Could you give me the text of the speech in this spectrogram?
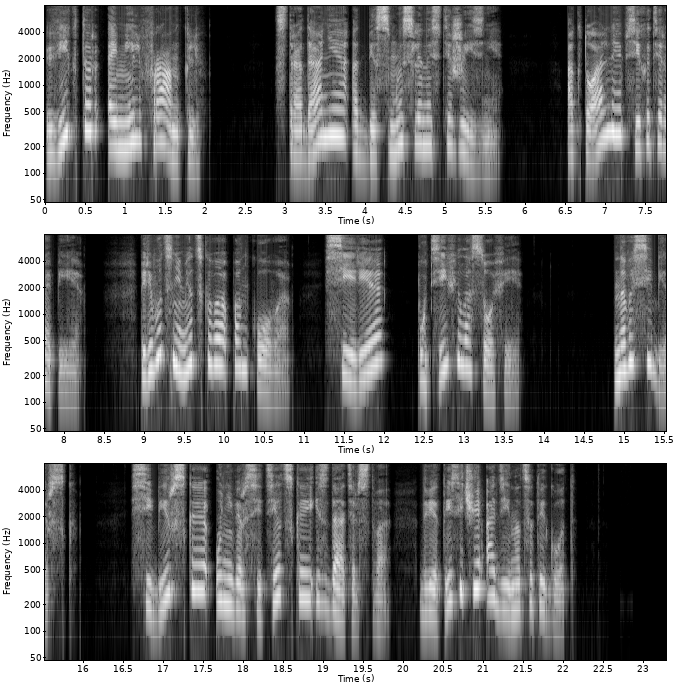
Виктор Эмиль Франкль. Страдания от бессмысленности жизни. Актуальная психотерапия. Перевод с немецкого Панкова. Серия «Пути философии». Новосибирск. Сибирское университетское издательство. 2011 год.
